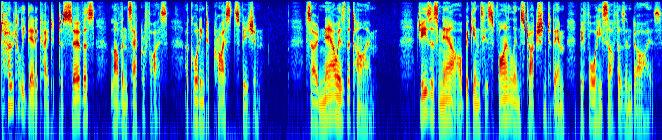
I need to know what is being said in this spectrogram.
totally dedicated to service, love, and sacrifice, according to Christ's vision. So now is the time. Jesus now begins his final instruction to them before he suffers and dies.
